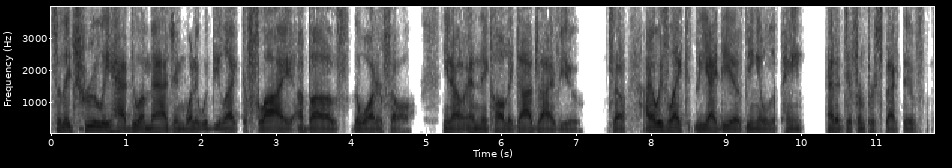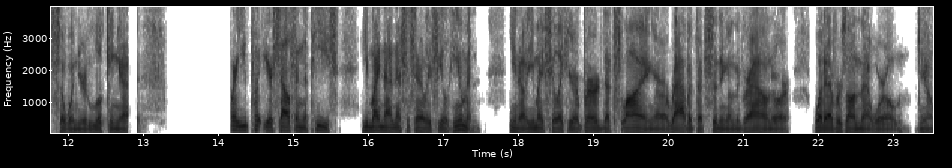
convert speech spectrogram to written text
So they truly had to imagine what it would be like to fly above the waterfall you know and they called it god's eye view. So i always liked the idea of being able to paint at a different perspective. So when you're looking at where you put yourself in the piece you might not necessarily feel human. You know, you might feel like you're a bird that's flying or a rabbit that's sitting on the ground or whatever's on that world, you know,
